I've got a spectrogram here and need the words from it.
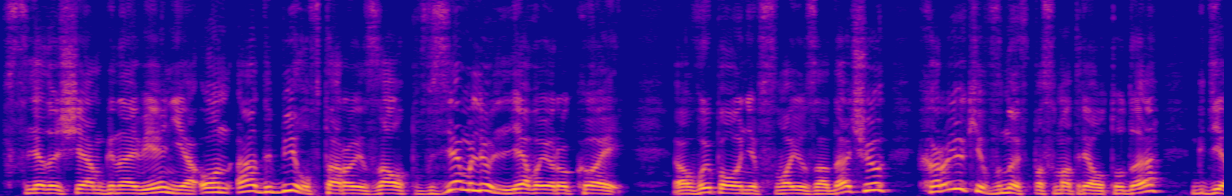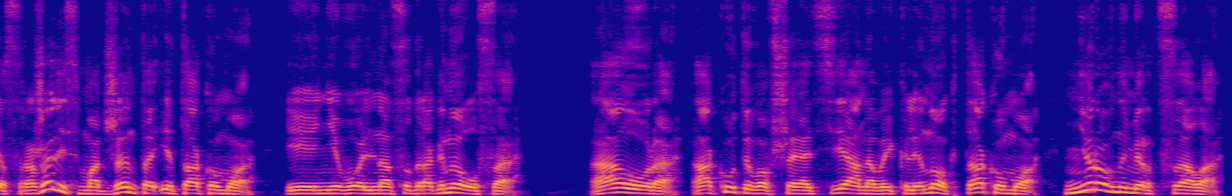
В следующее мгновение он отбил второй залп в землю левой рукой. Выполнив свою задачу, Харуюки вновь посмотрел туда, где сражались Маджента и Такумо, и невольно содрогнулся. Аура, окутывавшая тиановый клинок Такумо, неровно мерцала,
